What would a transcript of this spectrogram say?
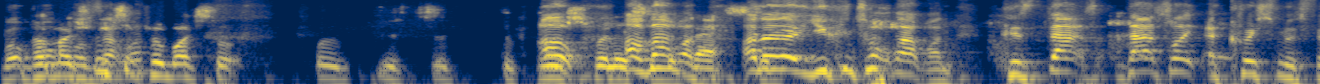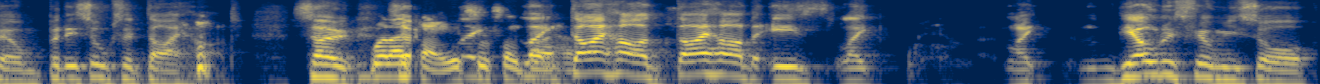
What, The what most recent film I saw. The, the Oh, Willis oh, that one. best. Oh, no, no, you can talk that one because that's that's like a Christmas film, but it's also Die Hard. So, Well, so, okay, it's like, also Die like Die Hard. Die Hard is like like the oldest film you saw,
